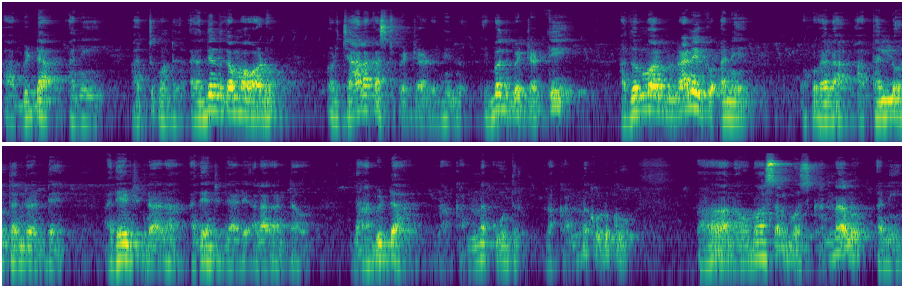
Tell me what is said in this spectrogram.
ఆ బిడ్డ అని హత్తుకుంటుంది. అదెందుకమ్మా వాడు? వాడు చాలా కష్టపెట్టాడు నిన్ను ఇబ్బంది పెట్టాడు తీ ఆ దుర్మార్గుడు రానీకు అని ఒకవేళ ఆ తల్లిలో తండ్రి అంటే అదేంటి నాన్న అదేంటి డాడీ అలాగంటావు నా బిడ్డ నా కన్న కూతురు నా కన్న కొడుకు నవమాసాలు మోసి కన్నాను అని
